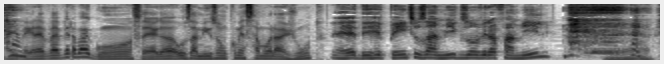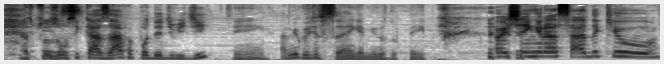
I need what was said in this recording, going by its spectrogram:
Aí vai, vai virar bagunça, aí os amigos vão começar a morar junto. É, de repente os amigos vão virar família. É, As pessoas vão se casar pra poder dividir. sim. Amigos de sangue, amigos do peito. Eu achei engraçado que o,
